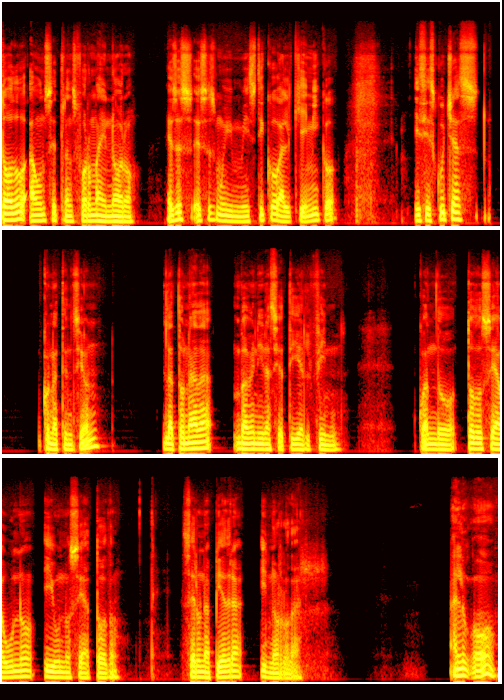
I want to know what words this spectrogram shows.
todo aún se transforma en oro. Eso es, eso es muy místico, alquímico. Y si escuchas con atención, la tonada va a venir hacia ti al fin, cuando todo sea uno y uno sea todo. Ser una piedra y no rodar. Algo.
